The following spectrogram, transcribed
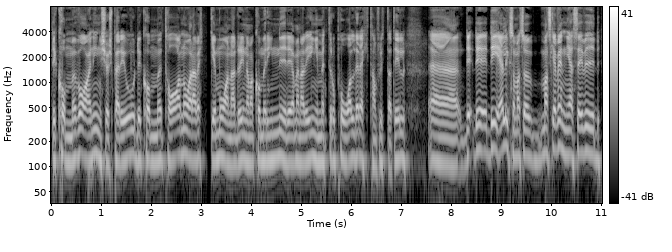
det kommer vara en inkörsperiod. Det kommer ta några veckor, månader innan man kommer in i det. Jag menar, det är ingen metropol direkt han flyttar till. Eh, det, det, det är liksom, alltså, man ska vänja sig vid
